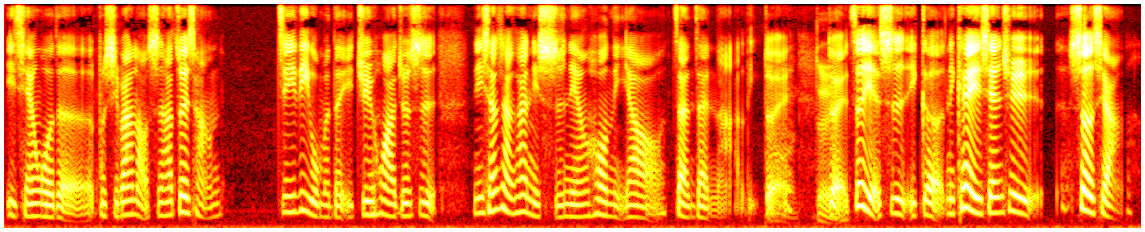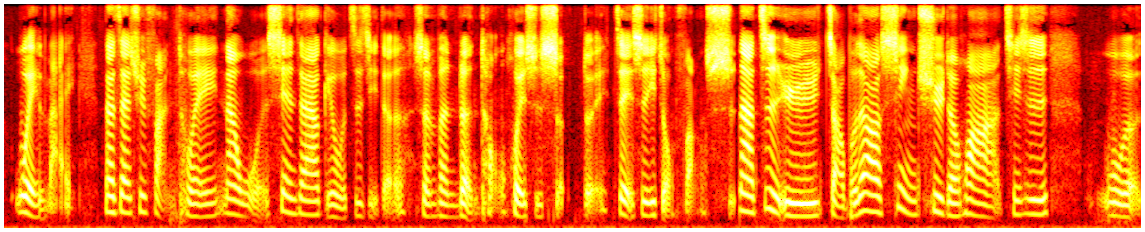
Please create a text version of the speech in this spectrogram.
以前我的补习班老师，他最常激励我们的一句话就是，你想想看你十年后你要站在哪里？对，哦、对，对，这也是一个你可以先去设想未来。那再去反推，那我现在要给我自己的身份认同会是什么？对，这也是一种方式。那至于找不到兴趣的话，其实我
